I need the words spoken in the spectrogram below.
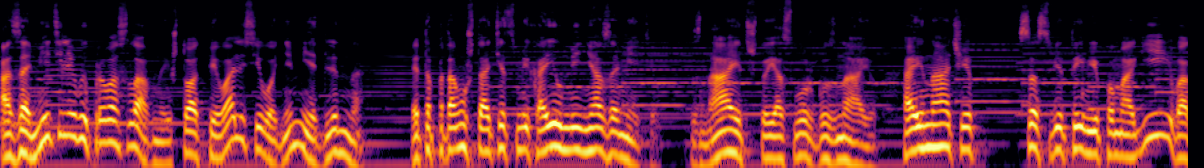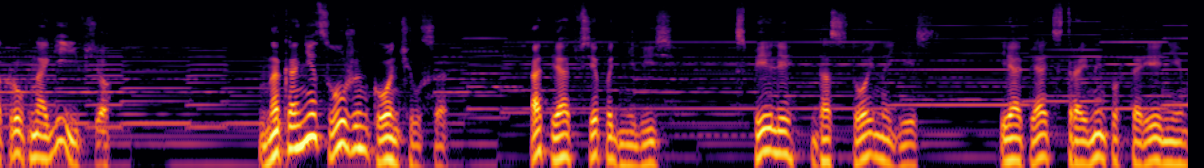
А заметили вы, православные, что отпевали сегодня медленно? Это потому, что отец Михаил меня заметил. Знает, что я службу знаю. А иначе со святыми помоги, вокруг ноги и все. Наконец ужин кончился. Опять все поднялись, спели «Достойно есть». И опять с тройным повторением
